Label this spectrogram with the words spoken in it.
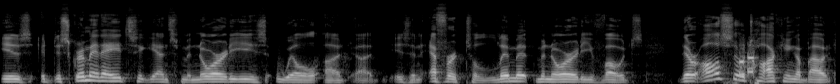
is discriminates against minorities, will uh, uh, is an effort to limit minority votes they're also talking about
